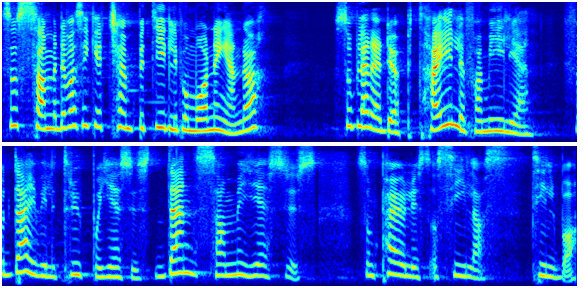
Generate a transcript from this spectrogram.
Sammen, Det var sikkert kjempetidlig på morgenen. da. Så ble de døpt, hele familien, for de ville tro på Jesus. Den samme Jesus som Paulus og Silas tilba.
